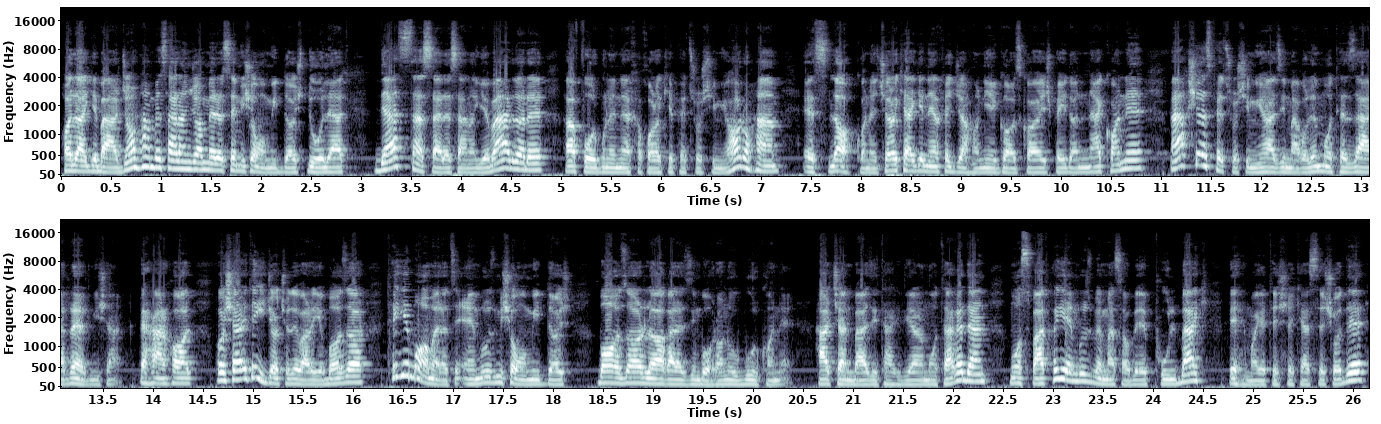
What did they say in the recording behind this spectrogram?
حالا اگه برجام هم به سرانجام برسه میشه امید داشت دولت دست از سر صنایع برداره و فرمول نرخ خوراک پتروشیمی ها رو هم اصلاح کنه. چرا که اگه نرخ جهانی گاز کاهش پیدا نکنه بخشی از پتروشیمی ها از این مقاله متضرر میشن. به هر حال با شرایط ایجاد شده برای بازار طی معاملات امروز میشه امید داشت بازار لاقل از این بحران عبور کنه. هرچند بعضی تحلیلگران معتقدند های امروز به مسابقه پولبک به حمایت شکسته شده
